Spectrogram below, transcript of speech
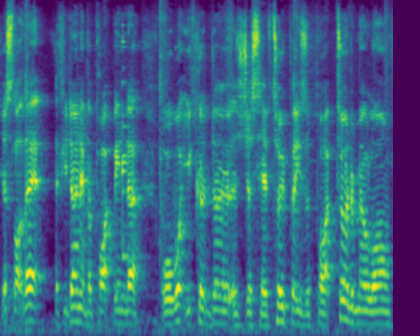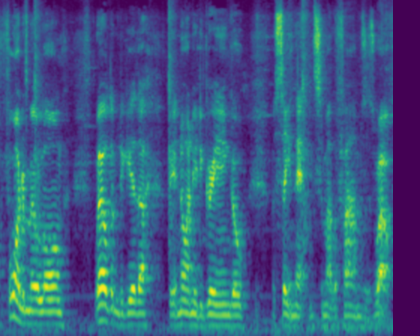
just like that, if you don't have a pipe bender, or what you could do is just have two pieces of pipe, 200 mil long, 400 mil long, weld them together, be a 90 degree angle. I've seen that in some other farms as well.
